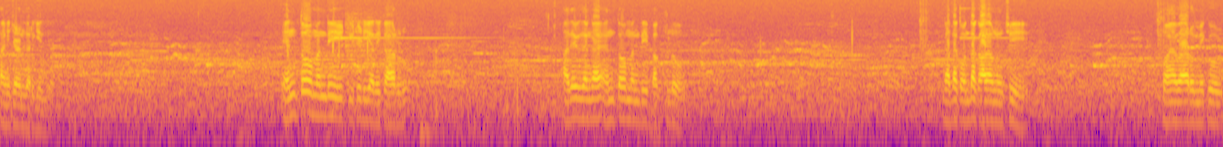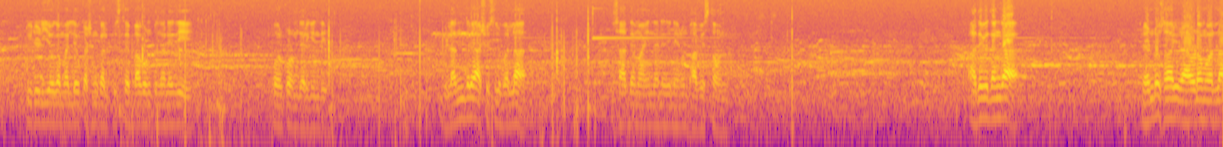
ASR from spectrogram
పనిచేయడం జరిగింది. ఎంతోమంది టీటీడీ అధికారులు అదేవిధంగా ఎంతోమంది భక్తులు గత కొంతకాలం నుంచి స్వామివారు మీకు టీటీడీ యోగా మళ్ళీ అవకాశం కల్పిస్తే బాగుంటుందనేది కోరుకోవడం జరిగింది. వీళ్ళందరి ఆశీస్సుల వల్ల సాధ్యమైందనేది నేను భావిస్తూ ఉన్నాను అదేవిధంగా రెండోసారి రావడం వల్ల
